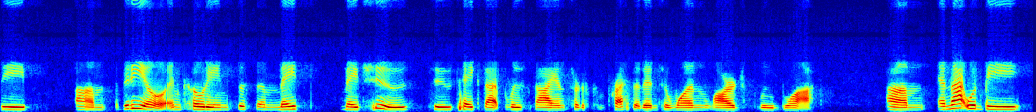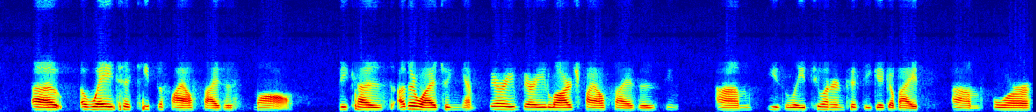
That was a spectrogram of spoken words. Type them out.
The um, video encoding system may, may choose to take that blue sky and sort of compress it into one large blue block. Um, and that would be uh, a way to keep the file sizes small because otherwise we can get very, very large file sizes, um, easily 250 gigabytes um, for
